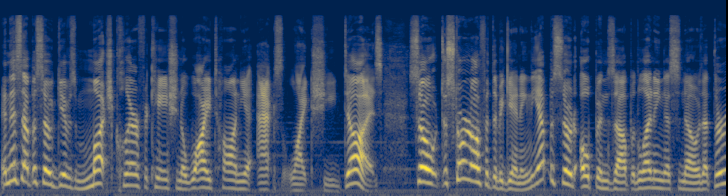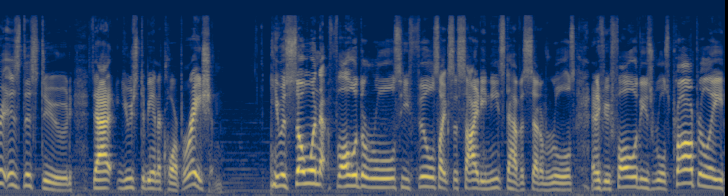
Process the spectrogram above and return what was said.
And this episode gives much clarification of why Tanya acts like she does. So, to start off at the beginning, the episode opens up with letting us know that there is this dude that used to be in a corporation. He was someone that followed the rules. He feels like society needs to have a set of rules, and if you follow these rules properly,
